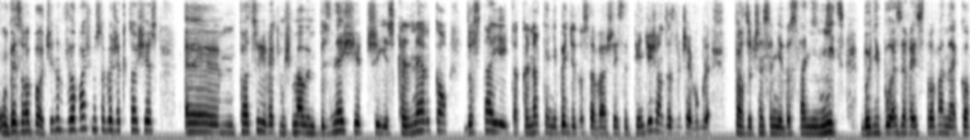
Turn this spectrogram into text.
y, bezrobocie. No wyobraźmy sobie, że ktoś jest, y, pracuje w jakimś małym biznesie, czy jest kelnerką, dostaje i ta kelnerka nie będzie dostawała 650, zazwyczaj w ogóle bardzo często nie dostanie nic, bo nie była zarejestrowana jako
